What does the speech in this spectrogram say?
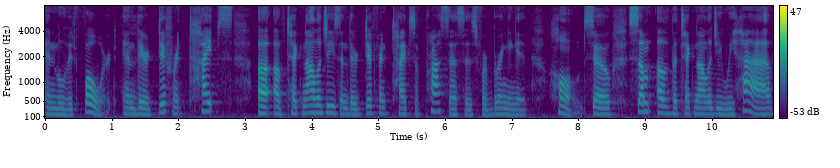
and move it forward. And there are different types uh, of technologies and their different types of processes for bringing it home. So some of the technology we have,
